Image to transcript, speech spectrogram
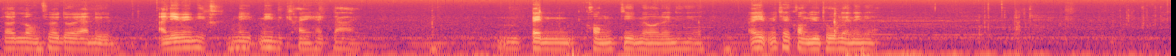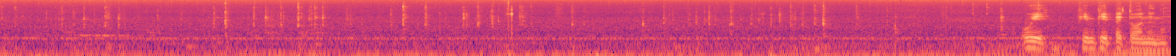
แล้วลงช่วยโดยอันอื่น อันนี้ไม่มีไม่ไม่มีใครแฮกได้ เป็นของ Gmail เลยนะเนี่ยไอ้ไม่ใช่ของ YouTube เลยนะเนี่ย อุ้ย พิมพ์ผิดไปตัวหนึ่งนะ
